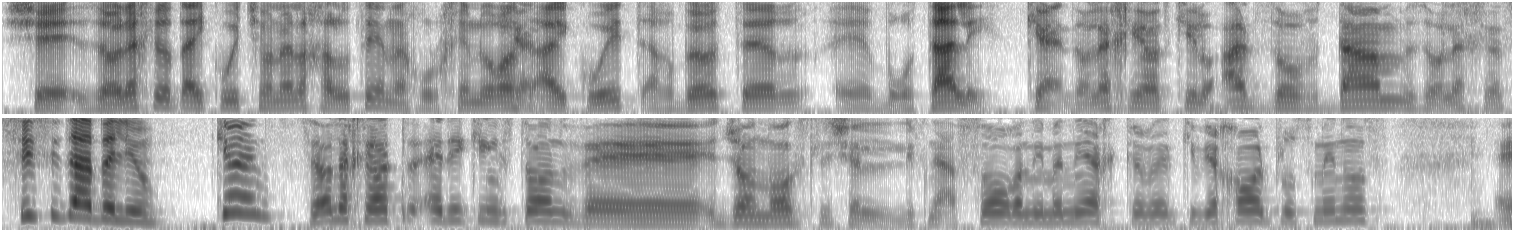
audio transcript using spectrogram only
שזה הולך להיות quit שונה לחלוטין, אנחנו הולכים לראות כן. Quit הרבה יותר אה, ברוטלי. כן, זה הולך להיות כאילו עד זוב דם, זה הולך להיות... CCW, כן, זה הולך להיות אדי קינגסטון וג'ון מוקסלי של לפני עשור, אני מניח, כביכול, פלוס מינוס. אה,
